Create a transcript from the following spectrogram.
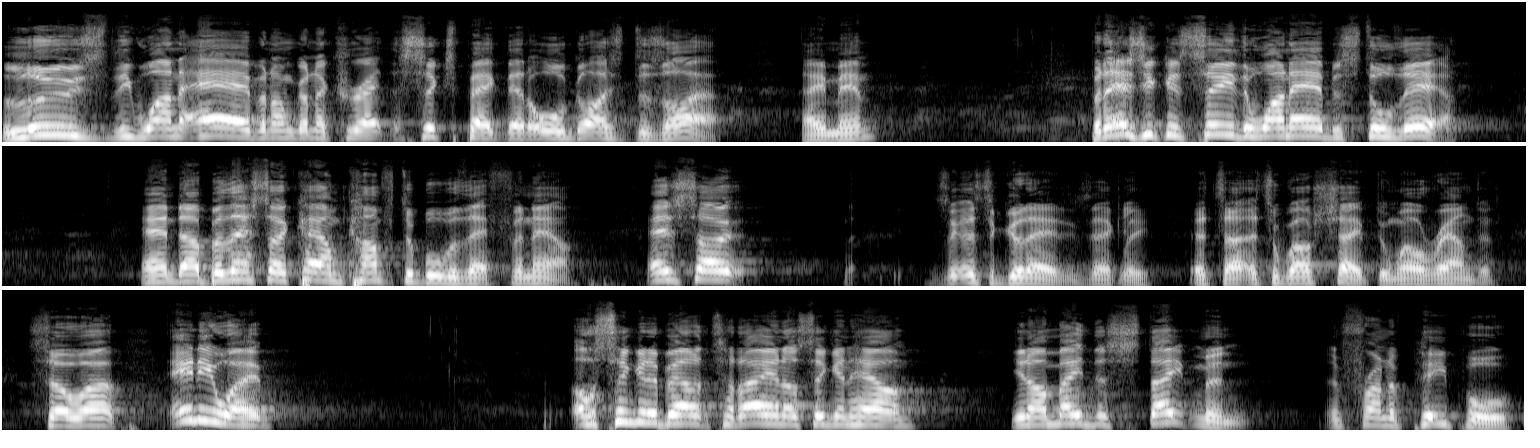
lose the one ab, and I'm going to create the six pack that all guys desire. Amen. But as you can see, the one ab is still there. And, uh, but that's okay, I'm comfortable with that for now. And so, it's a good ad, exactly. It's, uh, it's well shaped and well rounded. So, uh, anyway, I was thinking about it today, and I was thinking how you know, I made this statement in front of people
